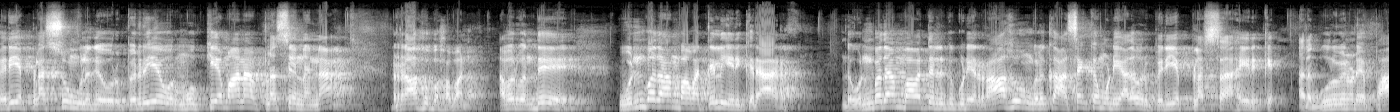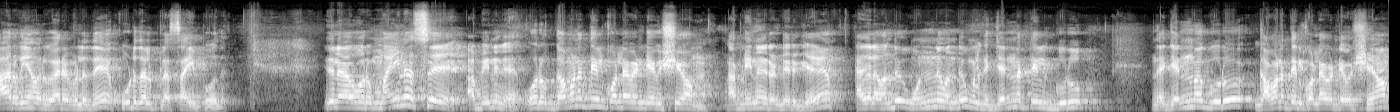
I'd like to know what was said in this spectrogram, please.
பெரிய ப்ளஸ் உங்களுக்கு ஒரு பெரிய ஒரு முக்கியமான ப்ளஸ் என்னன்னா ராகு பகவான். அவர் வந்து ஒன்பதாம் பாவத்தில் இருக்கிறார். இந்த ஒன்பதாம் பாவத்தில் இருக்கக்கூடிய ராகு உங்களுக்கு அசைக்க முடியாத ஒரு பெரிய ப்ளஸ்ஸாக இருக்கு. அதில் குருவினுடைய பார்வையும் அவர் வேற விழுது கூடுதல் ப்ளஸ் ஆகி போகுது. இதில் ஒரு மைனஸ்ஸு அப்படின்னு ஒரு கவனத்தில் கொள்ள வேண்டிய விஷயம் அப்படின்னு ரெண்டு இருக்கு. அதில் வந்து ஒன்று வந்து உங்களுக்கு ஜென்மத்தில் குரு இந்த ஜென்ம குரு கவனத்தில் கொள்ள வேண்டிய விஷயம்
